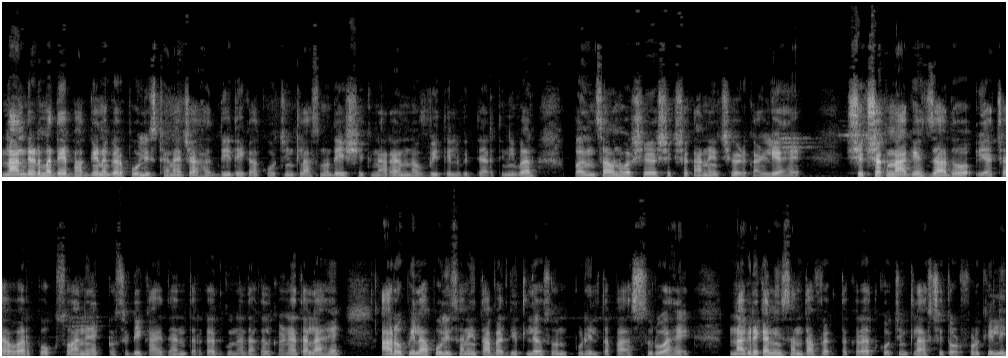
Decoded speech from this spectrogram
नांदेडमध्ये भाग्यनगर पोलीस ठाण्याच्या हद्दीत एका कोचिंग क्लासमध्ये शिकणाऱ्या नववीतील विद्यार्थिनीवर पंचावन्न वर्षीय शिक्षकाने छेड काढली आहे. शिक्षक नागेश जाधव याच्यावर पोक्सो आणि ॲक्ट्रोसिटी कायद्याअंतर्गत गुन्हा दाखल करण्यात आला आहे. आरोपीला पोलिसांनी ताब्यात घेतले असून पुढील तपास सुरू आहे. नागरिकांनी संताप व्यक्त करत कोचिंग क्लासची तोडफोड केली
